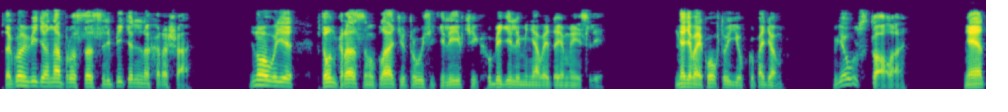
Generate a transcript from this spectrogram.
В таком виде она просто ослепительно хороша. Новые в тон красному платью трусики, лифчик убедили меня в этой мысли. Надевай кофту и юбку, пойдем. Я устала. Нет,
